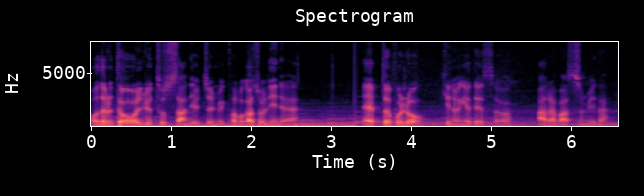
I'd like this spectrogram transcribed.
오늘은 더올류 투싼 1.6 터보 가솔린의 애프터블로 기능에 대해서 알아봤습니다.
